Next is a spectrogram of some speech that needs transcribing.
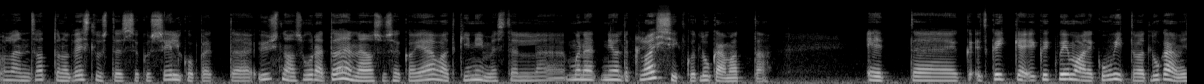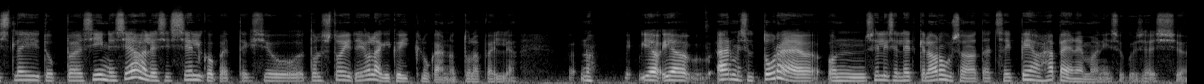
olen sattunud vestlustesse, kus selgub, et äh, üsna suure tõenäosusega jäävadki inimestel äh, mõned nii-öelda klassikud lugemata et, et kõike, kõikvõimalikku huvitavat lugemist leidub siin ja seal ja siis selgub, et eks ju, Tolstoid ei olegi kõik lugenud, tuleb välja. noh, ja, ja äärmiselt tore on sellisel hetkel aru saada, et sa ei pea häbenema niisuguseid asju.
